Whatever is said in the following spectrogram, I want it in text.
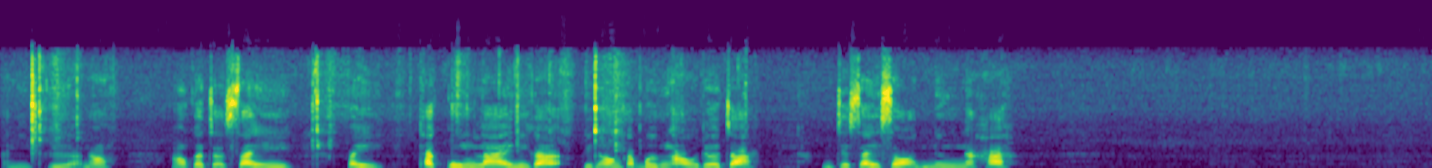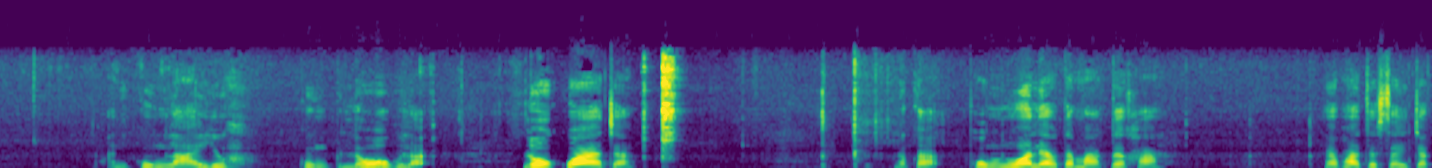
อันนี้เกลือเนาะเฮาก็จะใส่ไปถ้ากุ้งลายนี่ก็พี่น้องก็เบิ่งเอาเด้อจ้ะ มันจะใส่ซอนหนึงนะคะ อันนี้กุ้งลายอยู่ กุ้งเป็นโลพุ่นละโลกว่าจ้ะ แล้วก็ผงนัวแล้วแต่มักเด้อค่ะแล้วพาจะใส่จัก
